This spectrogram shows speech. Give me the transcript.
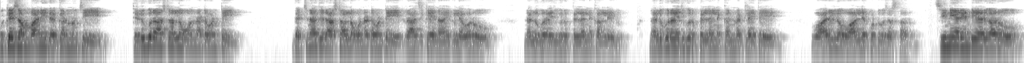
ముఖేష్ అంబానీ దగ్గర నుంచి తెలుగు రాష్ట్రాల్లో ఉన్నటువంటి దక్షిణాది రాష్ట్రాల్లో ఉన్నటువంటి రాజకీయ నాయకులు ఎవరు నలుగురు ఐదుగురు పిల్లల్ని కనలేదు. నలుగురు ఐదుగురు పిల్లల్ని కన్నట్లయితే వారిలో వాళ్ళే కొట్టుకు చేస్తారు. సీనియర్ ఎన్టీఆర్ గారు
